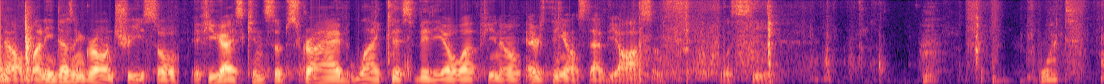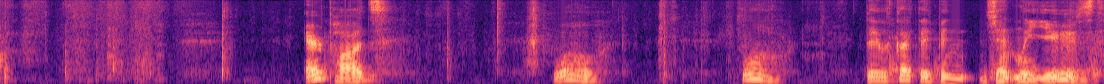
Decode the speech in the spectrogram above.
No, money doesn't grow on trees, so if you guys can subscribe, like this video up, you know, everything else, that'd be awesome. Let's see. What? AirPods? Whoa. Whoa. They look like they've been gently used.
